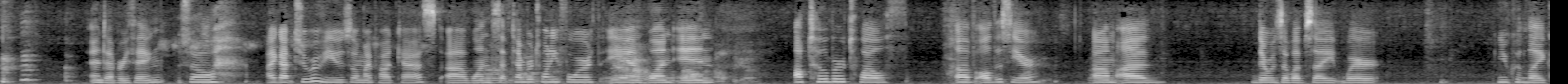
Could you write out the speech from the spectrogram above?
and everything. So, I got two reviews on my podcast uh, one September 24th and one in October 12th of all this year. Um, I there was a website where you could like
